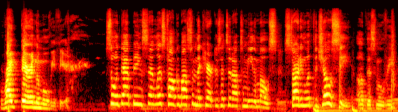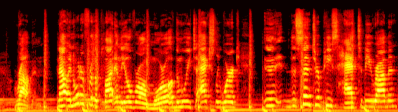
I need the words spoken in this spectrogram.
right there in the movie theater. so with that being said, let's talk about some of the characters that stood out to me the most, starting with the Josie of this movie, Robin. Now, in order for the plot and the overall moral of the movie to actually work, uh, the centerpiece had to be Robin.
